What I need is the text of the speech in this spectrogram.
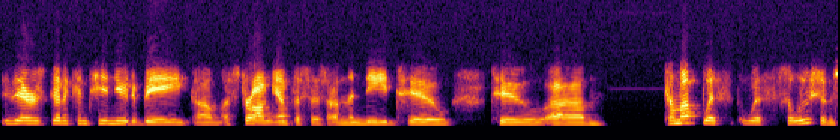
there's going to continue to be um, a strong emphasis on the need to to um, come up with with solutions.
